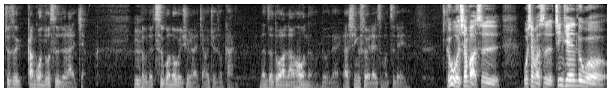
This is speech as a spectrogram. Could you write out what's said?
就是干过很多次的来讲，嗯对不对？吃过很多委屈的来讲，会觉得说干能者多劳，然后呢，对不对？那薪水嘞什么之类的，可是我的想法是，我想法是，今天如果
